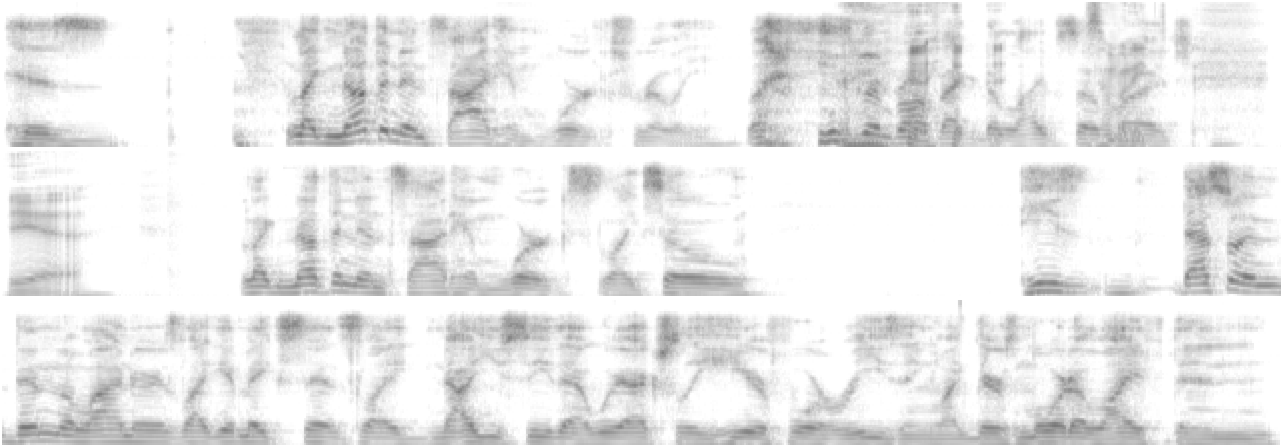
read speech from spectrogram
his like nothing inside him works really. Like he's been brought back to life so Somebody- much. yeah, like nothing inside him works like so he's that's when then the liner is like it makes sense like now you see that we're actually here for a reason like there's more to life than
